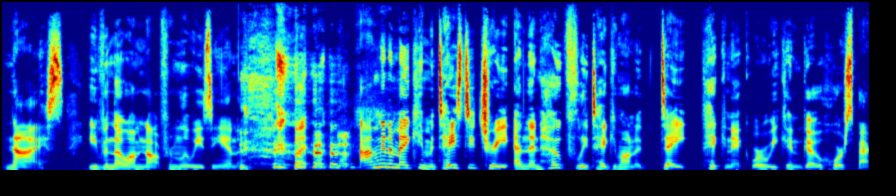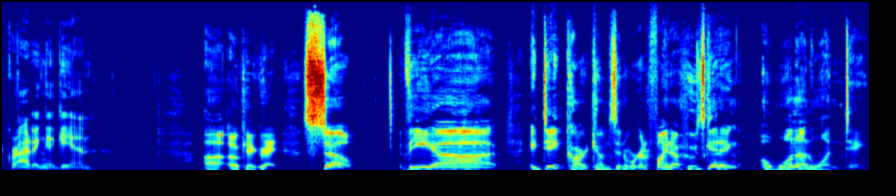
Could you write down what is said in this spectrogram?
Nice, even though I'm not from Louisiana. But I'm going to make him a tasty treat and then hopefully take him on a date picnic where we can go horseback riding again. Uh, okay, great. So the uh, a date card comes in, and we're gonna find out who's getting a one-on-one date.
